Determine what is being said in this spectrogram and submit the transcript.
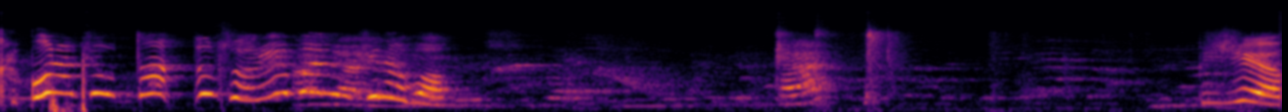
Bana çok tatlı soruyor benimkine hayvanı bak. He? Bir şey yok.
